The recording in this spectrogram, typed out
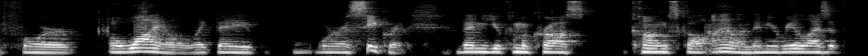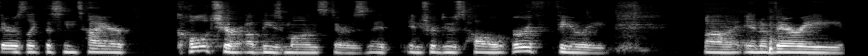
for a while, like they were a secret. Then you come across Kong Skull Island and you realize that there's like this entire culture of these monsters. It introduced Hollow Earth theory uh, in a very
